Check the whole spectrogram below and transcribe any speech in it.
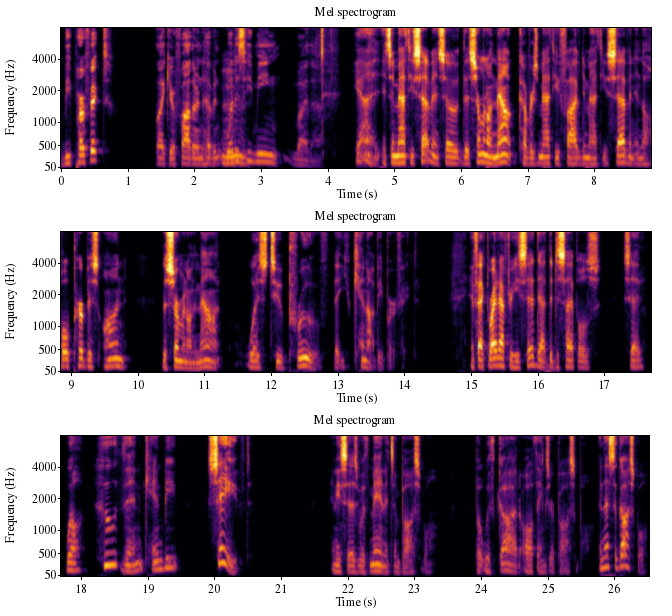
"Be perfect, like your Father in heaven." What does Mm. he mean by that? Yeah, it's in Matthew 7. So the Sermon on the Mount covers Matthew 5 to Matthew 7. And the whole purpose on the Sermon on the Mount was to prove that you cannot be perfect. In fact, right after he said that, the disciples said, Well, who then can be saved? And he says, With man, it's impossible. But with God, all things are possible. And that's the gospel.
